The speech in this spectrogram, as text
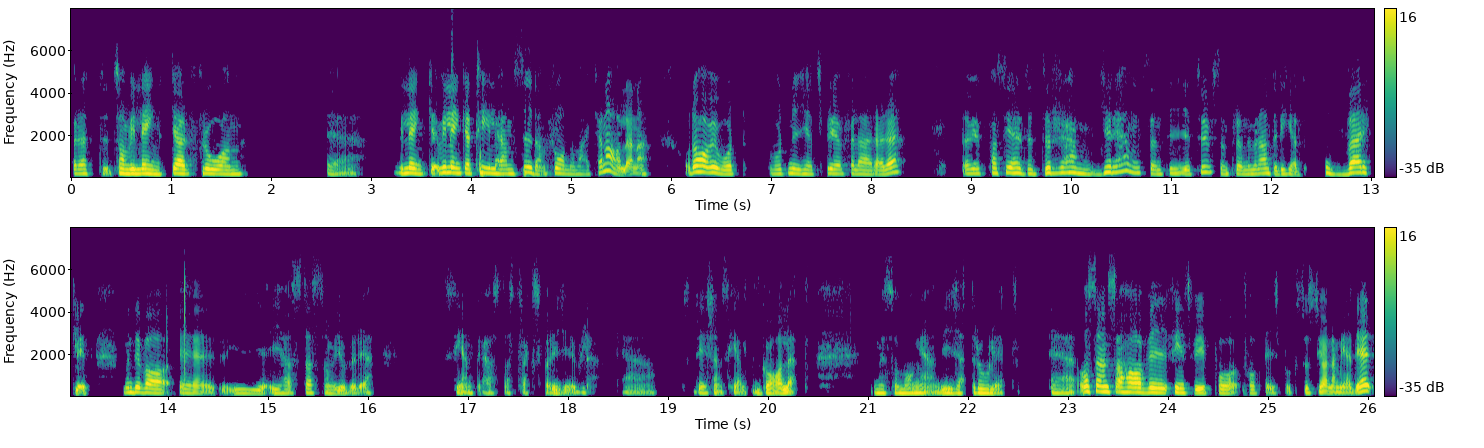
För att, som vi länkar från eh, vi, länkar, vi länkar till hemsidan från de här kanalerna. Och då har vi vårt, vårt nyhetsbrev för lärare där vi passerade drömgränsen 10 000 prenumeranter. Det är helt overkligt. Men det var eh, i, i höstas som vi gjorde det. Sent i höstas, strax före jul. Eh, så det känns helt galet med så många. Det är jätteroligt. Eh, och sen så har vi, finns vi på, på Facebook, sociala medier.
